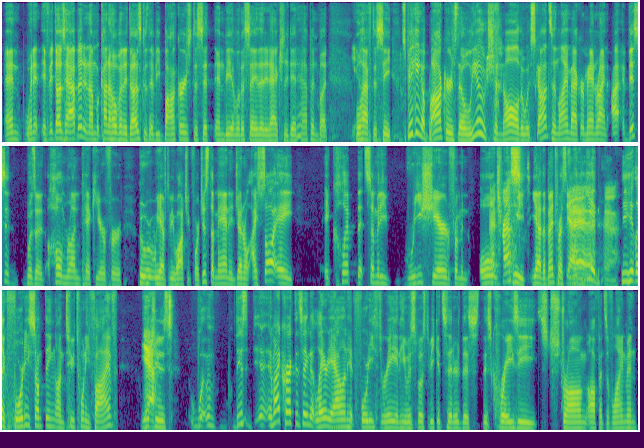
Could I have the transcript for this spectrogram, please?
And when it if it does happen, and I'm kind of hoping it does, because they'd be bonkers to sit and be able to say that it actually did happen, but yeah. we'll have to see. Speaking of bonkers, though, Leo Chenal, the Wisconsin linebacker, man, Ryan, I, this was a home run pick here for who we have to be watching for. Just the man in general. I saw a a clip that somebody reshared from an old bench press? tweet. Yeah, the bench press. Yeah, yeah, he, had, yeah. he hit like 40 something on 225, yeah. which is this am I correct in saying that Larry Allen hit 43 and he was supposed to be considered this this crazy strong offensive lineman?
